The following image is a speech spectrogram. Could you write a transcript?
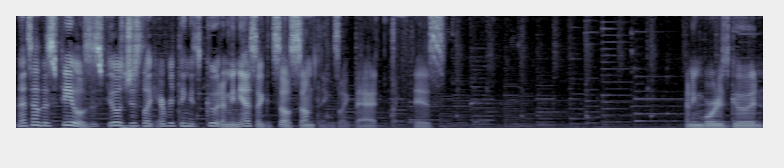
That's how this feels. This feels just like everything is good. I mean, yes, I could sell some things like that, like this. Cutting board is good.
